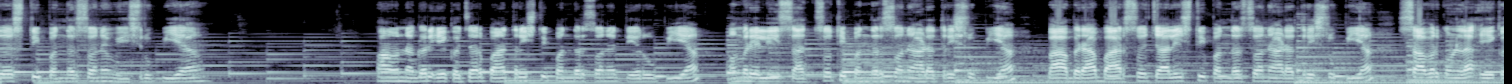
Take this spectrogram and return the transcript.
દસથી પંદરસો ને વીસ રૂપિયા. ભાવનગર એક હજાર પાંત્રીસથી પંદરસો ને તેર રૂપિયા, અમરેલી સાતસોથી પંદરસો ને આડત્રીસ રૂપિયા, બાબરા બારસો ચાલીસથી પંદરસો ને આડત્રીસ રૂપિયા, સાવરકુંડલા એક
